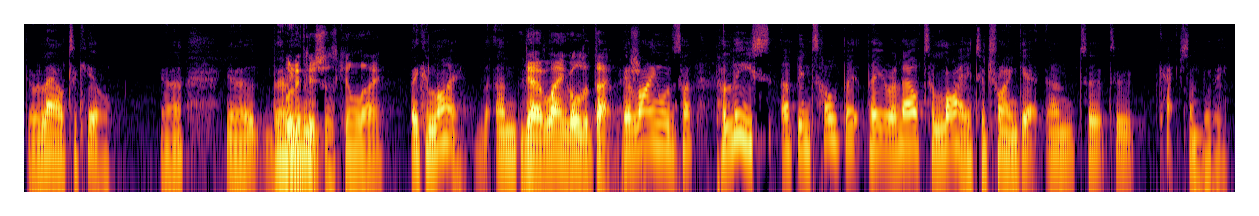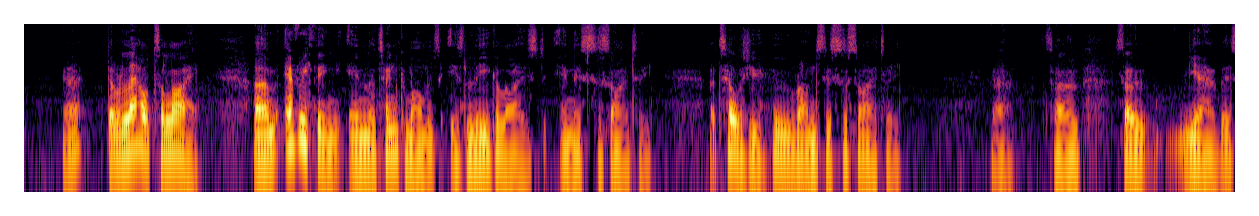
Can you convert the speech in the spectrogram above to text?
They're allowed to kill. Yeah, you know, they're even- Politicians can lie. They can lie. Um, They're lying all the time. they're actually. lying all the time. Police have been told that they are allowed to lie to try and get um, to, to catch somebody. Yeah, they're allowed to lie. Um, everything in the Ten Commandments is legalized in this society. That tells you who runs this society. Yeah. So, so yeah, this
